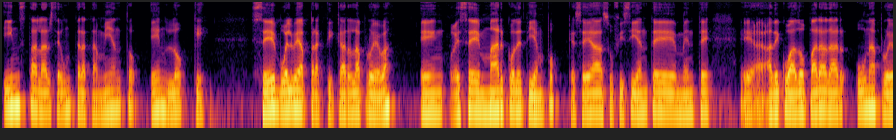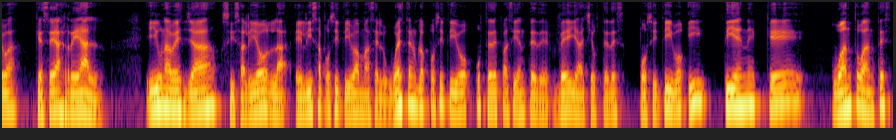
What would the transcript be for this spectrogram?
instalarse un tratamiento en lo que se vuelve a practicar la prueba en ese marco de tiempo que sea suficientemente eh, adecuado para dar una prueba que sea real. Y una vez ya, si salió la ELISA positiva más el Western Blot positivo, usted es paciente de VIH, usted es positivo y tiene que, cuanto antes,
